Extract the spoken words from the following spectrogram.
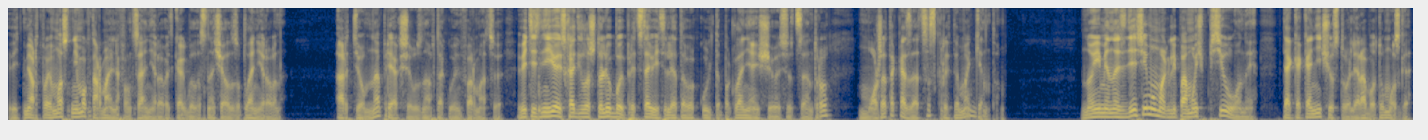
Ведь мертвый мозг не мог нормально функционировать, как было сначала запланировано. Артем напрягся, узнав такую информацию. Ведь из нее исходило, что любой представитель этого культа, поклоняющегося центру, может оказаться скрытым агентом. Но именно здесь ему могли помочь псионы, так как они чувствовали работу мозга.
